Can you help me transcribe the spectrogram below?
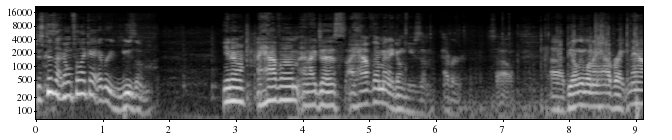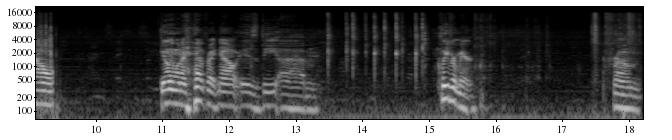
just because I don't feel like I ever use them. You know, I have them and I just, I have them and I don't use them ever. So, uh, the only one I have right now the only one I have right now is the um, Cleaver Mirror from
